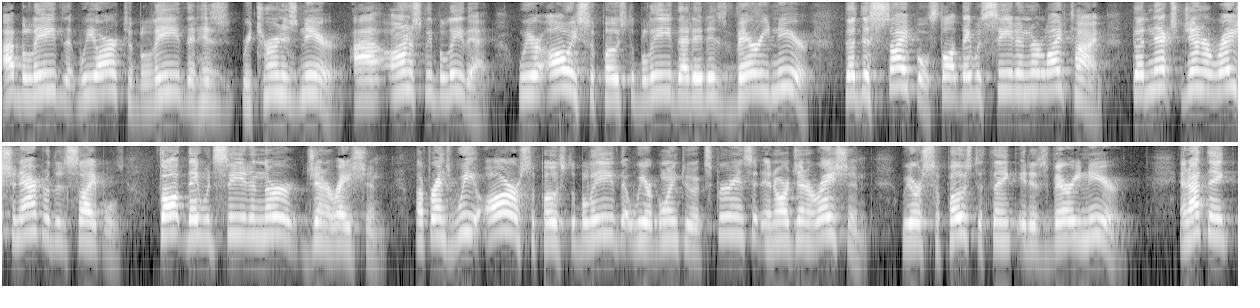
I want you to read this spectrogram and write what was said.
I believe that we are to believe that His return is near. I honestly believe that. We are always supposed to believe that it is very near. The disciples thought they would see it in their lifetime. The next generation after the disciples thought they would see it in their generation. My friends, we are supposed to believe that we are going to experience it in our generation. We are supposed to think it is very near. And I think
